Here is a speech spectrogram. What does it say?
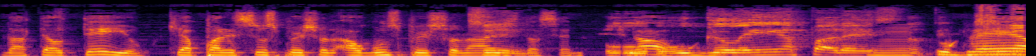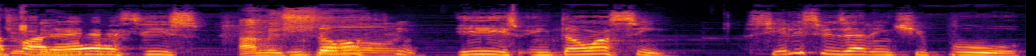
da Telltale, que apareceu person alguns personagens Sim. da série original. O, o Glenn aparece. Hum, o Glenn aparece, isso. A Então, assim, isso. Então, assim, se eles fizerem, tipo,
